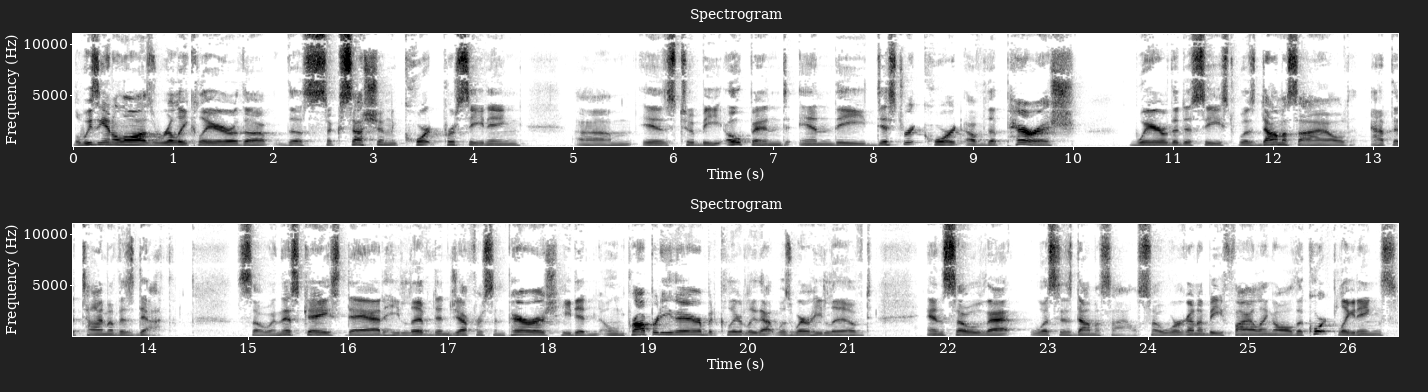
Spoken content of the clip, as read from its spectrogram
Louisiana law is really clear. The the succession court proceeding um, is to be opened in the district court of the parish where the deceased was domiciled at the time of his death. So in this case, Dad he lived in Jefferson Parish. He didn't own property there, but clearly that was where he lived. And so that was his domicile. So we're going to be filing all the court pleadings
